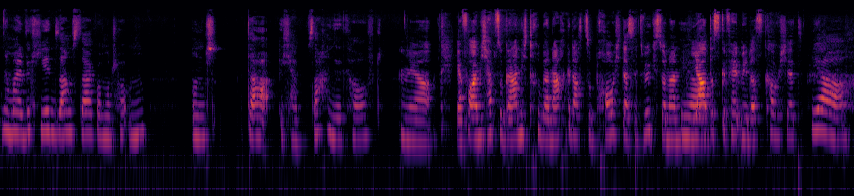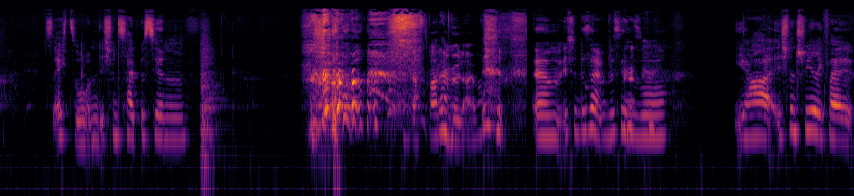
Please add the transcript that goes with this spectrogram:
Dann mal wirklich jeden Samstag war man shoppen und da, ich habe Sachen gekauft. Ja, ja, vor allem, ich habe so gar nicht drüber nachgedacht, so brauche ich das jetzt wirklich, sondern ja. ja, das gefällt mir, das kaufe ich jetzt. Ja, ist echt so. Und ich finde es halt ein bisschen das war der Mülleimer. ähm, ich finde das halt ein bisschen so. Ja, ich finde es schwierig, weil.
